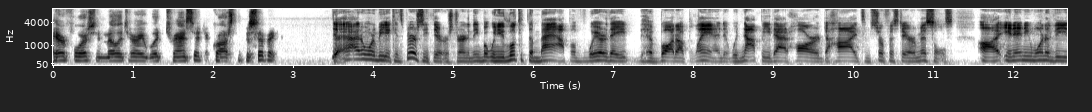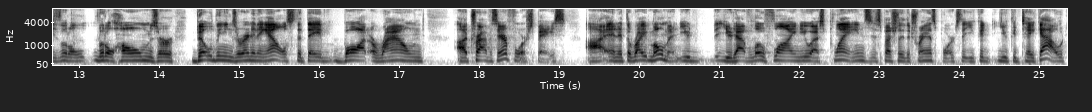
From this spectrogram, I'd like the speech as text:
Air Force and military would transit across the Pacific. Yeah, I don't want to be a conspiracy theorist or anything, but when you look at the map of where they have bought up land, it would not be that hard to hide some surface-to-air missiles uh, in any one of these little little homes or buildings or anything else that they've bought around uh, Travis Air Force Base. Uh, and at the right moment, you'd you'd have low-flying U.S. planes, especially the transports that you could you could take out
